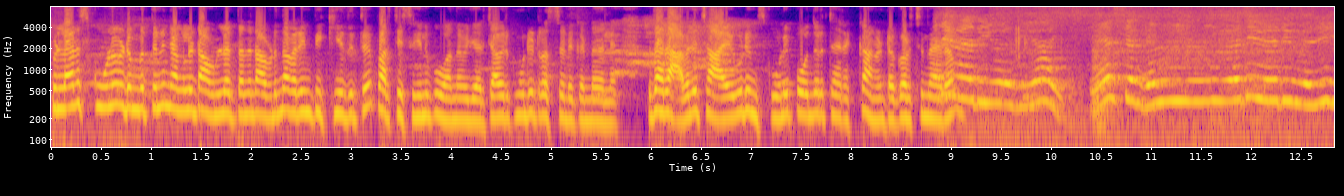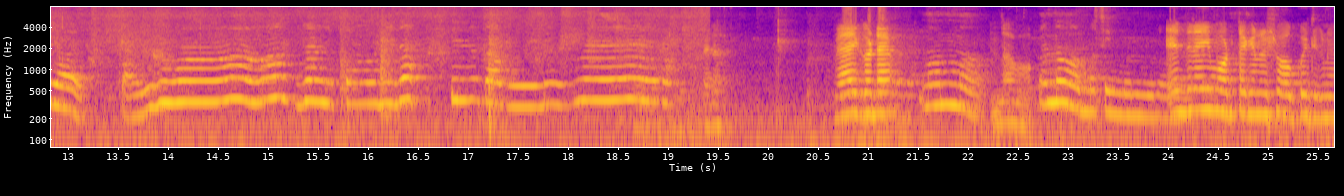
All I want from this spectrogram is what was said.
പിള്ളേർ സ്കൂൾ വിടുമ്പോഴത്തേനും ഞങ്ങൾ ടൗണിൽ എത്തുന്നുണ്ട് അവിടുന്ന് അവരെയും പിക്ക് ചെയ്തിട്ട് പർച്ചേസിങ്ങിന് പോകാമെന്ന് വിചാരിച്ചു. അവർക്കും കൂടി ഡ്രസ്സ് എടുക്കേണ്ടതല്ലേ? ഇതാ രാവിലെ ചായ കൂടിയും സ്കൂളിൽ പോകുന്ന ഒരു തിരക്കാണ് കേട്ടോ കുറച്ച് നേരം. ആയിക്കോട്ടെ. എന്തിനാ ഈ മുട്ട ഇങ്ങനെ ഷോക്ക് വെച്ചിക്കണേ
